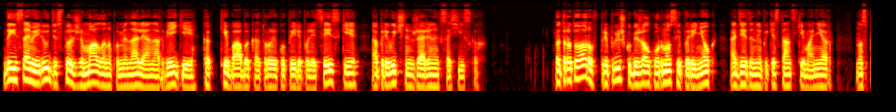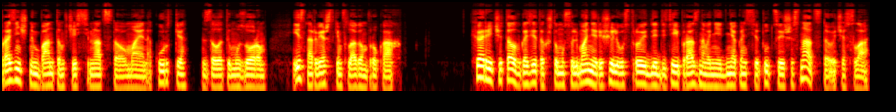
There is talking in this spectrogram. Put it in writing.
да и сами люди столь же мало напоминали о Норвегии, как кебабы, которые купили полицейские, о привычных жареных сосисках. По тротуару в припрыжку бежал курносый паренек, одетый на пакистанский манер, но с праздничным бантом в честь 17 мая на куртке, с золотым узором и с норвежским флагом в руках. Харри читал в газетах, что мусульмане решили устроить для детей празднование Дня Конституции 16 числа,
